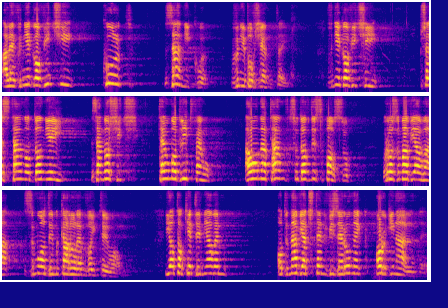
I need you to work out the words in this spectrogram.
ale w Niegowici kult zanikł w niebowziętej. W Niegowici przestano do niej zanosić tę modlitwę, a ona tam w cudowny sposób rozmawiała z młodym Karolem Wojtyłą. I oto kiedy miałem odnawiać ten wizerunek oryginalny,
